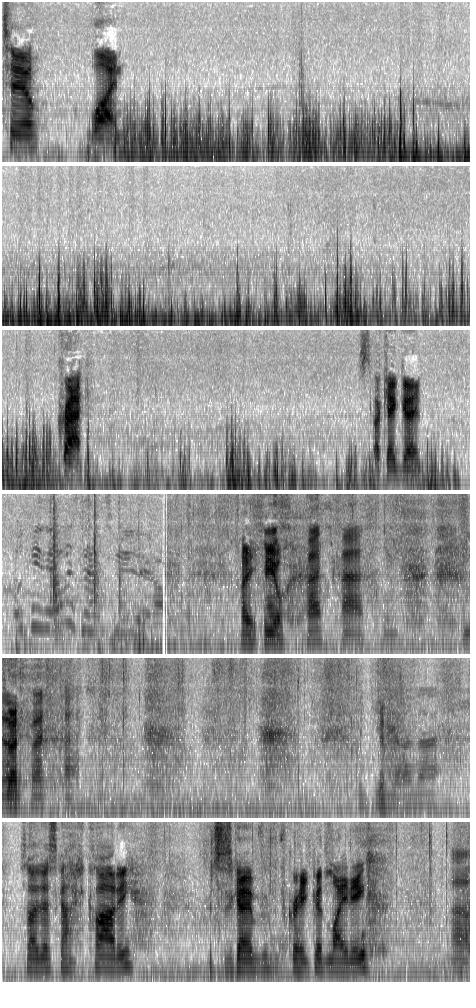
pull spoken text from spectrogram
two, one. Crack. Okay, good. Okay, that was not smooth at all. How do you feel? That's trespassing. No That- trespassing. Did you know that? So I just got cloudy, which is good, great, good lighting. Oh,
